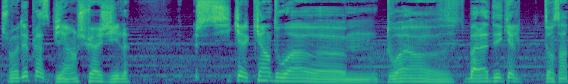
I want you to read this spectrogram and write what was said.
je me déplace bien, je suis agile. Si quelqu'un doit euh, doit euh, se balader quel- dans un,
